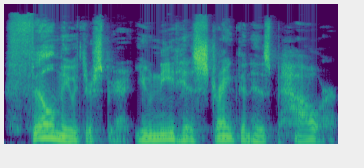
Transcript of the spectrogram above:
Fill me with your Spirit. You need His strength and His power.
